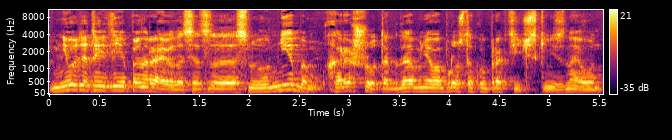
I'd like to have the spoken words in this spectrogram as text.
мне вот эта идея понравилась с новым небом. Хорошо, тогда у меня вопрос такой практический. Не знаю, он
